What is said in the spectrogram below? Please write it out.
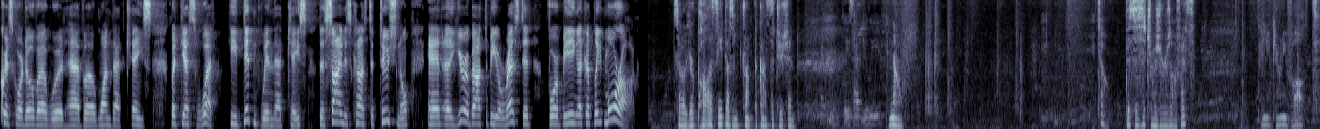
Chris Cordova would have uh, won that case. But guess what? He didn't win that case. The sign is constitutional, and uh, you're about to be arrested for being a complete moron. So your policy doesn't trump the Constitution. I can please have you leave. No. So, this is the treasurer's office. Union County Vault.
